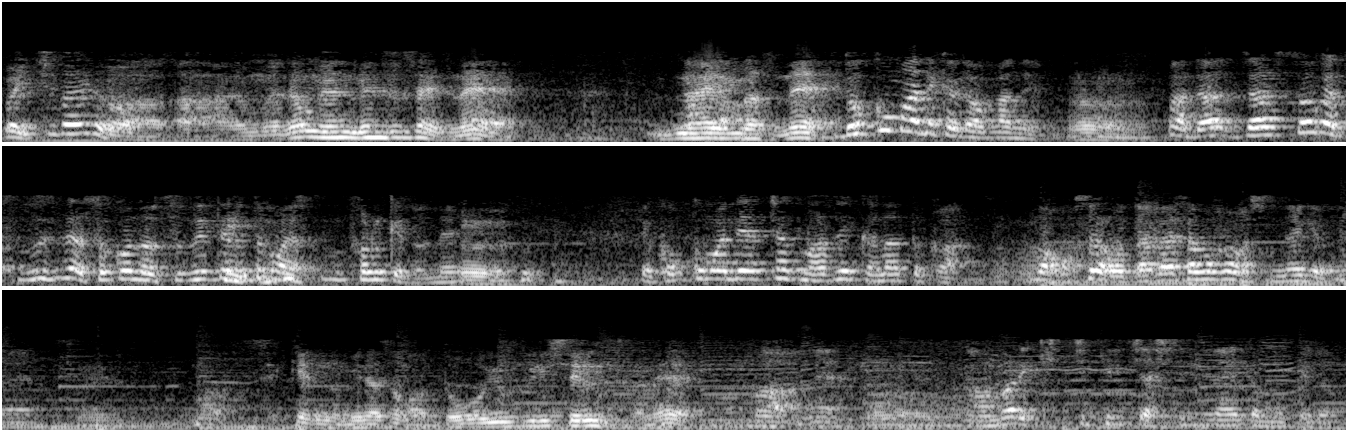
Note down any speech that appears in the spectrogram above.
まあ一番いいのはああでも面面倒くさいですね悩みますね。どこまでかが分かんない、うん。まあ、だ雑草が続いてたらそこの続いてるところまで取るけどね、うん。でここまでやっちゃうとまずいかなとか、まあそれはお互い様かもしれないけどね。まあ世間の皆様はどういうふうにしてるんですかね。まあね。うん。あんまりきっちきりちはしてないと思うけど、はい。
